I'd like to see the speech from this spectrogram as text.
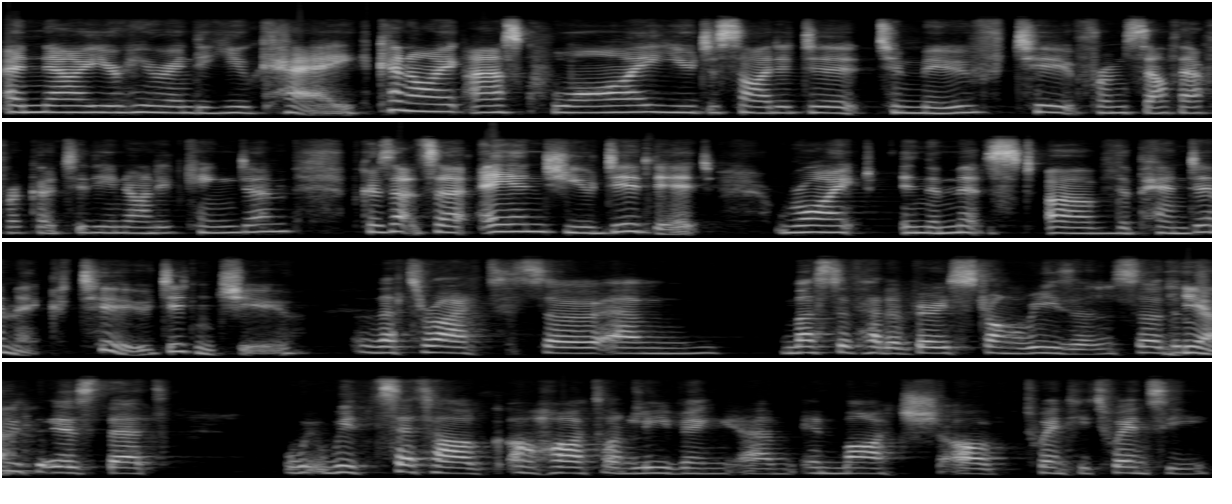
and now you're here in the UK. Can I ask why you decided to to move to from South Africa to the United Kingdom? Because that's a and you did it right in the midst of the pandemic too, didn't you? That's right. So um must have had a very strong reason. So the yeah. truth is that we, would set our, our heart on leaving um, in March of 2020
